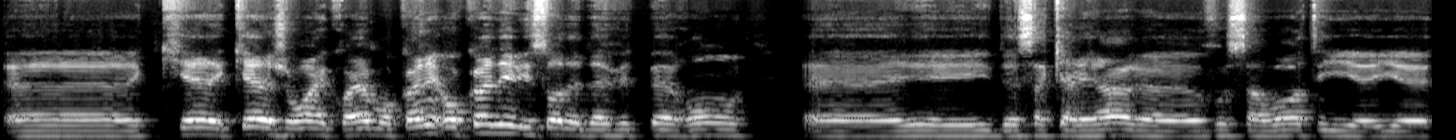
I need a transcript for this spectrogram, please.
quel, quel, joueur incroyable. On connaît, on connaît l'histoire de David Perron. Euh, de sa carrière, il euh, faut savoir, il,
